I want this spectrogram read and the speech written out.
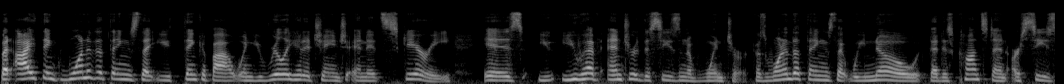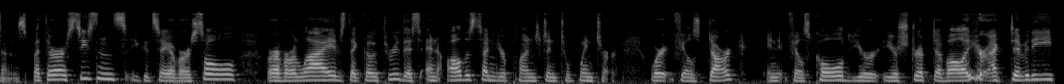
but I think one of the things that you think about when you really hit a change and it's scary is you you have entered the season of winter because one of the things that we know that is constant are seasons but there are seasons you could say of our soul or of our lives that go through this and all of a sudden you're plunged into winter where it feels dark and it feels cold you're you're stripped of all your activity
